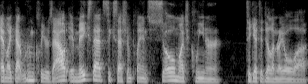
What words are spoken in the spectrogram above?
and like that room clears out, it makes that succession plan so much cleaner to get to Dylan Raiola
